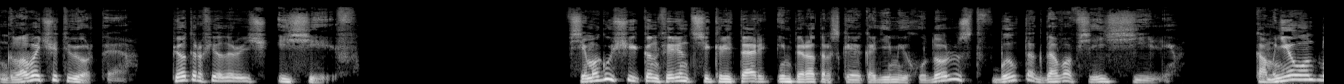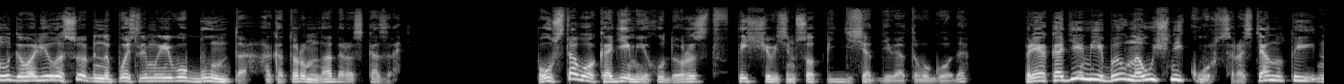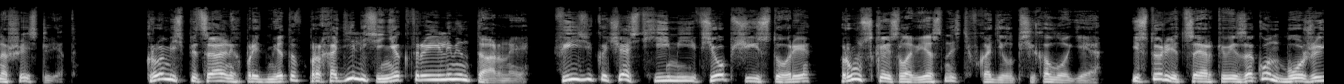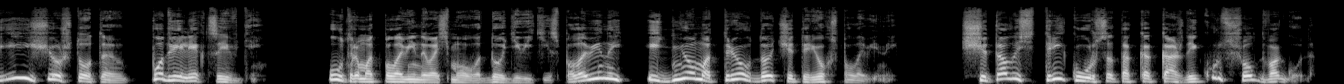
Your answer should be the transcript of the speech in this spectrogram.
Глава четвертая. Петр Федорович Исеев. Всемогущий конференц-секретарь Императорской академии художеств был тогда во всей силе. Ко мне он благоволил особенно после моего бунта, о котором надо рассказать. По уставу Академии художеств 1859 года при Академии был научный курс, растянутый на шесть лет. Кроме специальных предметов проходились и некоторые элементарные – физика, часть химии, всеобщая история, русская словесность, входила психология, история церкви, закон Божий и еще что-то, по две лекции в день. Утром от половины восьмого до девяти с половиной и днем от трех до четырех с половиной. Считалось три курса, так как каждый курс шел два года.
